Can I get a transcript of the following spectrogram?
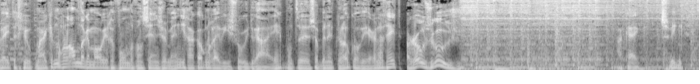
Weten groep. Maar ik heb nog een andere mooie gevonden van Saint-Germain. Die ga ik ook nog even voor u draaien. Want eh, zo ben ik er ook alweer. En dat heet Rose Rouge. Ah kijk, het swingt.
